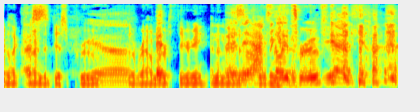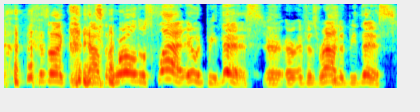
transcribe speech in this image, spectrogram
they're like trying s- to disprove yeah. the round And- earth theory and then they and end And they up proving accidentally it. proved. Yes. Yeah. Because they're like, now if the world was flat, it would be this, or, or if it's round, it'd be this.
